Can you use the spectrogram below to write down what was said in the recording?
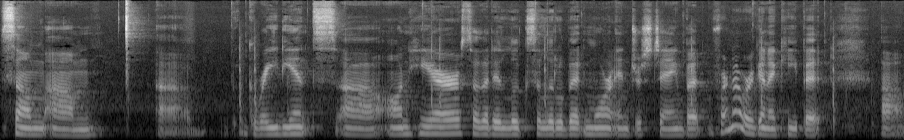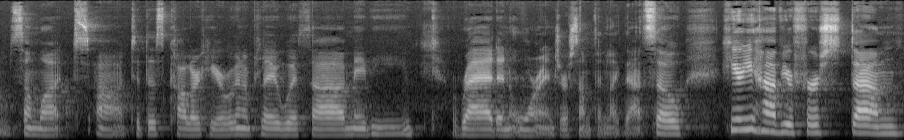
some um, uh, gradients uh, on here so that it looks a little bit more interesting. But for now, we're going to keep it um, somewhat uh, to this color here. We're going to play with uh, maybe red and orange or something like that. So here you have your first um,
